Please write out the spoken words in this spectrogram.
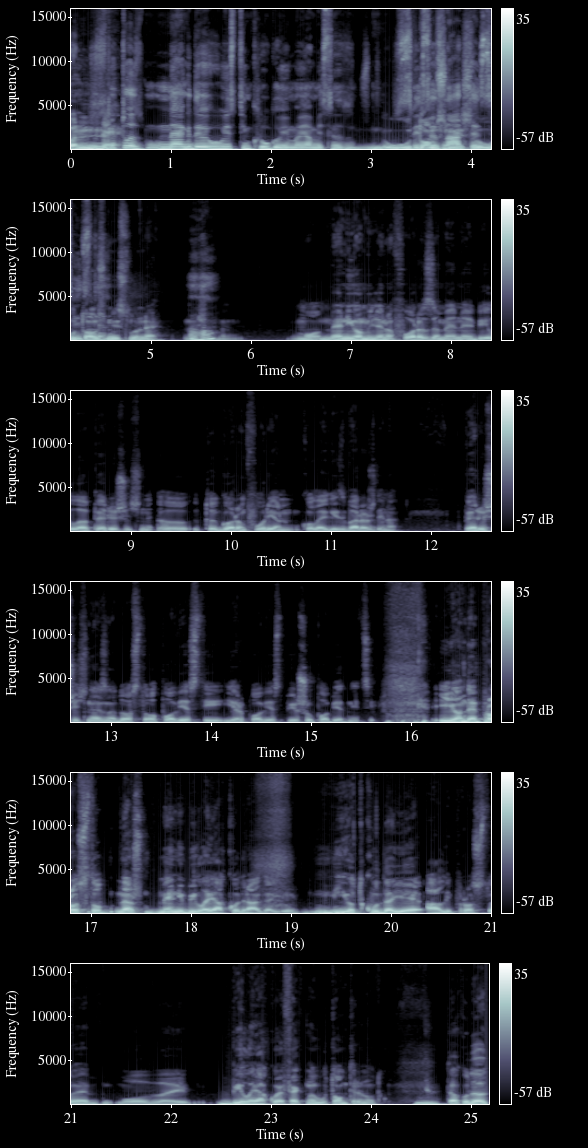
Pa ne. tu negde u istim krugovima, ja mislim u svi tom se znate, smislu, u tom ste... smislu ne. Znaš, mo, meni omiljena fora za mene je bila Perišić, uh, to je Goran Furjan, kolega iz Varaždina. Perišić ne zna dosta o povijesti, jer povijest pišu pobjednici. I onda je prosto, znaš, meni je bila jako draga. Ni otkuda je, ali prosto je ovaj, bila jako efektna u tom trenutku. Tako da,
